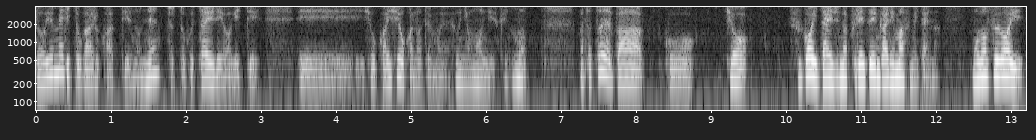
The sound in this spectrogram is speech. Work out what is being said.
どういうメリットがあるかっていうのをね、ちょっと具体例を挙げて、えー、紹介しようかなというふうに思うんですけれども、まあ、例えば、こう、今日、すごい大事なプレゼンがありますみたいな、ものすごい、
